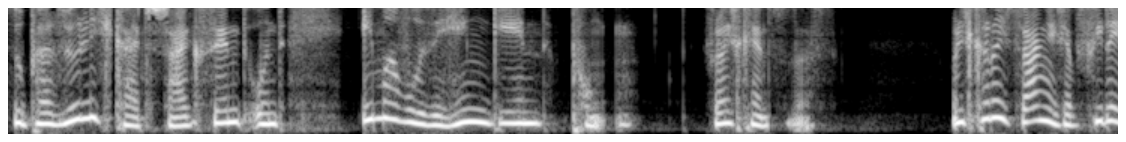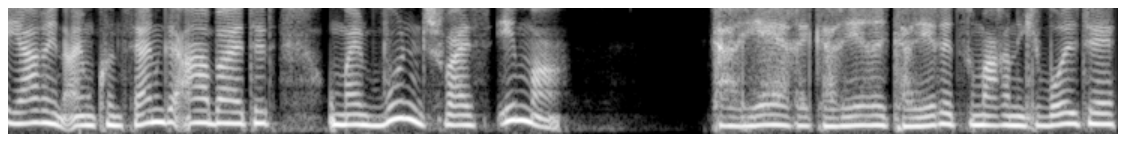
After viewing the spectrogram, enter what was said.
so persönlichkeitsstark sind und immer, wo sie hingehen, punkten. Vielleicht kennst du das. Und ich kann euch sagen, ich habe viele Jahre in einem Konzern gearbeitet und mein Wunsch war es immer, Karriere, Karriere, Karriere zu machen. Ich wollte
